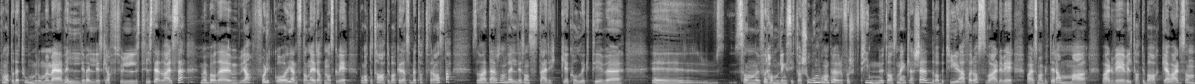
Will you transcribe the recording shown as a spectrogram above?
på en måte det tomrommet med veldig veldig kraftfull tilstedeværelse. Med både ja, folk og gjenstander. At nå skal vi på en måte ta tilbake det som ble tatt fra oss. Da. Så det er en sånn veldig sånn sterk kollektiv uh, sånn forhandlingssituasjon hvor man prøver å finne ut hva som egentlig har skjedd. Hva betyr det her for oss? Hva er det, vi, hva er det som har blitt ramma? Hva er det vi vil ta tilbake? Hva er det som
